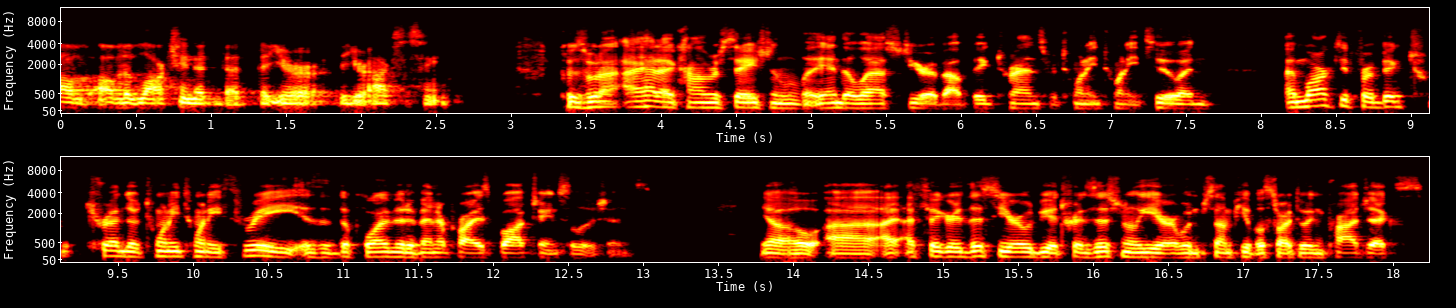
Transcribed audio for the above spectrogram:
of, of the blockchain that, that, that you're, that you're accessing. Because when I, I had a conversation at the end of last year about big trends for 2022 and I marked it for a big tr- trend of 2023 is the deployment of enterprise blockchain solutions you know, uh, I, I, figured this year would be a transitional year when some people start doing projects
